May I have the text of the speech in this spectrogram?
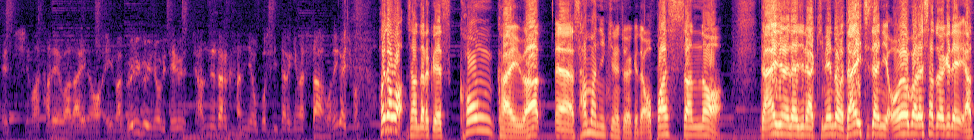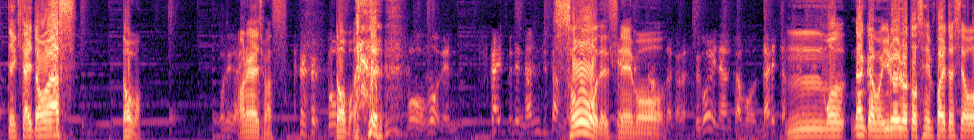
えー巷で話題の今ぐいぐい伸びているジャンヌ・ダルクさんにお越しいただきましたお願いしますはいどうも、ジャンダルクです。今回は、えー、3万人記念というわけで、おぱしさんの大事な大事な記念動画第1弾にお呼ばれしたというわけで、やっていきたいと思います。どうも、お願いします。ど どうも。もうもうねスカイプで何時間もそうですねもうだからすごいなんかもう慣れちゃってうーん、もう、なんかもういろいろと先輩として教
